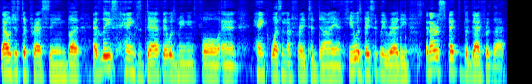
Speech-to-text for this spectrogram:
That was just depressing, but at least Hank's death it was meaningful and Hank wasn't afraid to die and he was basically ready and I respected the guy for that.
